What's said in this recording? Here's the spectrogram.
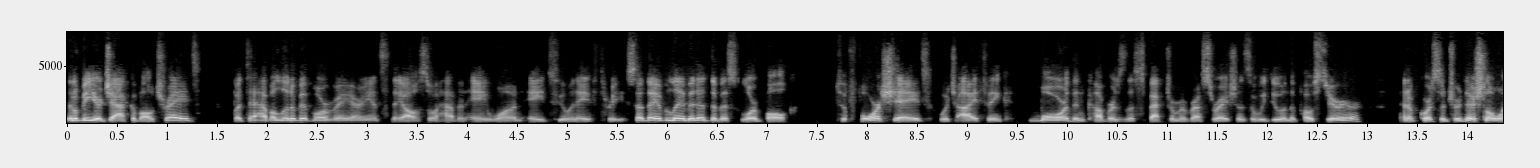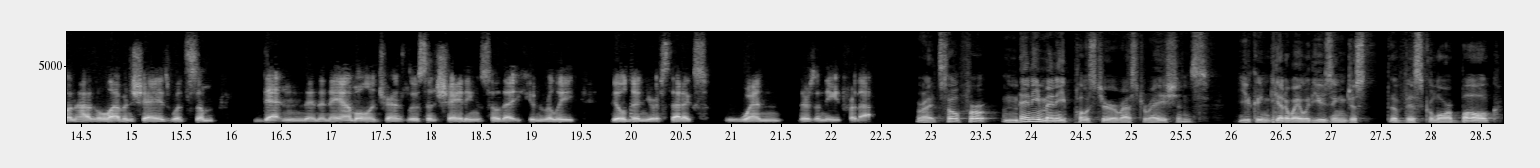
it'll be your jack of all trades. But to have a little bit more variance, they also have an A1, A2, and A3. So they've limited the VisCalor bulk to four shades, which I think more than covers the spectrum of restorations that we do in the posterior. And of course, the traditional one has 11 shades with some dentin and enamel and translucent shading so that you can really build in your aesthetics when there's a need for that. Right. So for many, many posterior restorations, you can get away with using just the VisCalor bulk,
